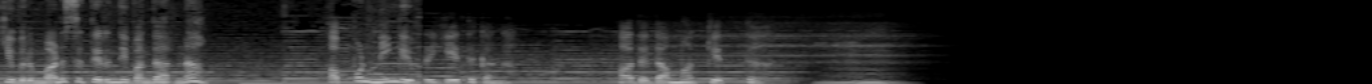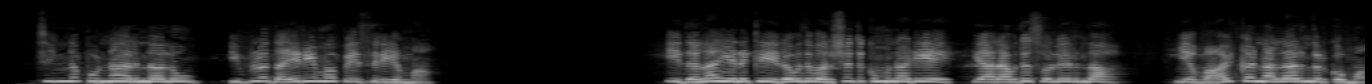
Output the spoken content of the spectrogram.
இவர் மனசு திருந்தி வந்தாருன்னா அப்போ நீங்க இவரை ஏத்துக்கங்க. அதுதாம்மா கெத்து. சின்ன பொண்ணா இருந்தாலும் இவ்ளோ தைரியமா பேசுறியம்மா. இதெல்லாம் எனக்கு இருபது வருஷத்துக்கு முன்னாடியே யாராவது சொல்லியிருந்தா என் வாழ்க்கை நல்லா இருந்திருக்கும்மா.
